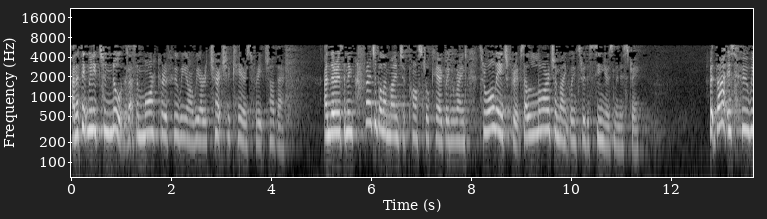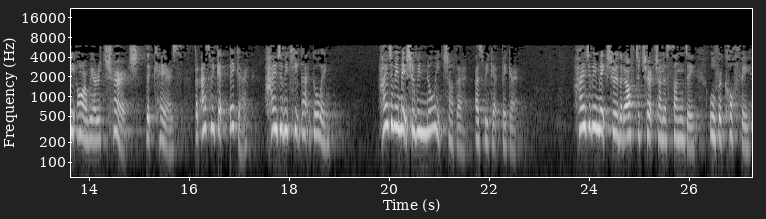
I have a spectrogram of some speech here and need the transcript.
And I think we need to note that that's a marker of who we are. We are a church who cares for each other. And there is an incredible amount of pastoral care going around through all age groups, a large amount going through the seniors ministry. But that is who we are. We are a church that cares. But as we get bigger, how do we keep that going? How do we make sure we know each other as we get bigger? How do we make sure that after church on a Sunday, over coffee,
